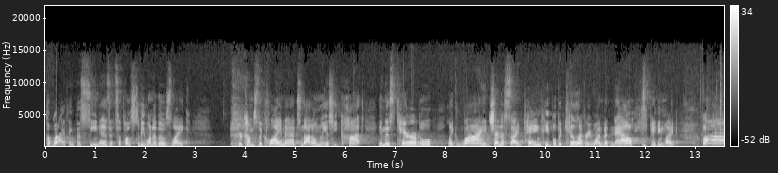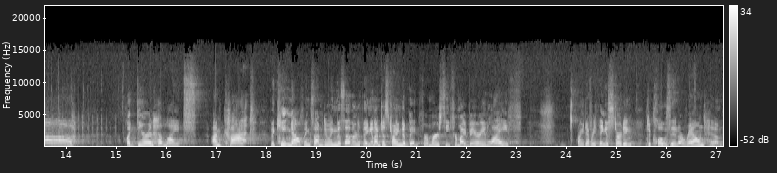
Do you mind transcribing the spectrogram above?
But what I think this scene is, it's supposed to be one of those like, here comes the climax. Not only is he caught in this terrible, like, lie, genocide, paying people to kill everyone, but now he's being like, ah, like deer in headlights. I'm caught. The king now thinks I'm doing this other thing, and I'm just trying to beg for mercy for my very life. All right, everything is starting to close in around him.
